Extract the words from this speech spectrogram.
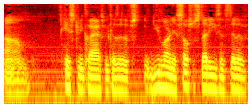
um, history class because of you learning social studies instead of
